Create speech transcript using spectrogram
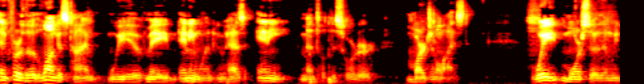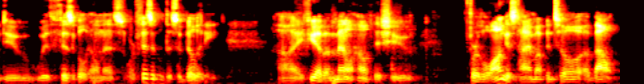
and for the longest time, we have made anyone who has any mental disorder marginalized, way more so than we do with physical illness or physical disability. Uh, if you have a mental health issue, for the longest time, up until about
